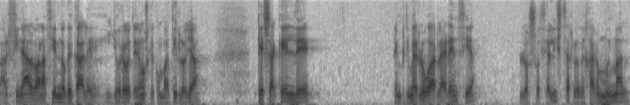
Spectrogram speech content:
al final van haciendo que cale, y yo creo que tenemos que combatirlo ya, que es aquel de, en primer lugar, la herencia, los socialistas lo dejaron muy mal,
